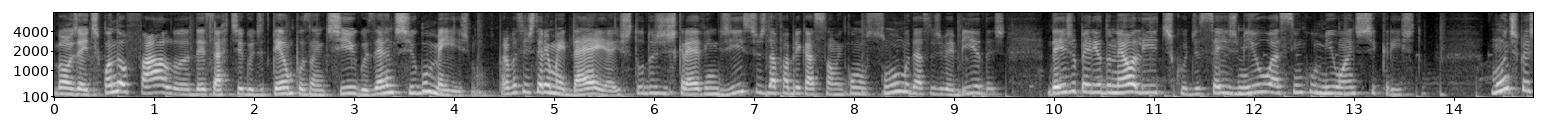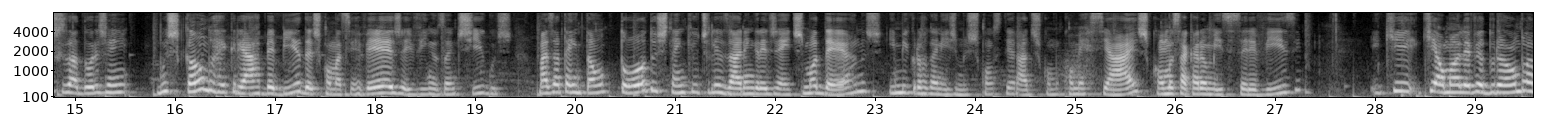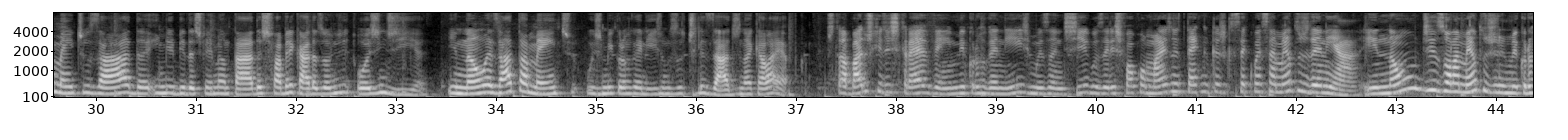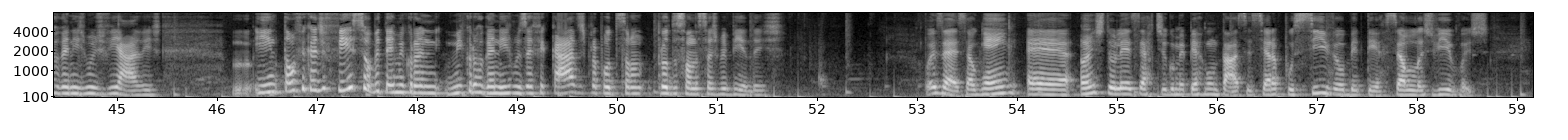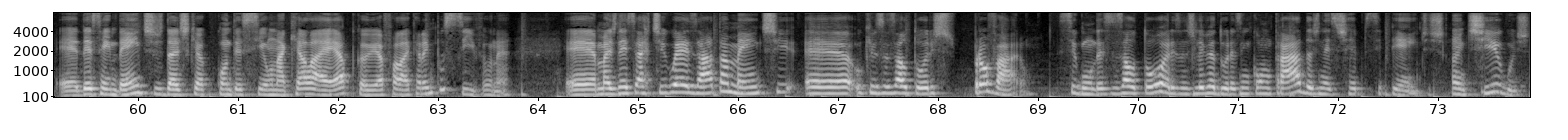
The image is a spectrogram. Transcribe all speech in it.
Bom, gente, quando eu falo desse artigo de tempos antigos, é antigo mesmo. Para vocês terem uma ideia, estudos descrevem indícios da fabricação e consumo dessas bebidas desde o período neolítico, de 6.000 a 5.000 a.C. Muitos pesquisadores vêm buscando recriar bebidas como a cerveja e vinhos antigos, mas até então todos têm que utilizar ingredientes modernos e micro-organismos considerados como comerciais, como Saccharomyces cerevisiae, e que, que é uma levedura amplamente usada em bebidas fermentadas fabricadas hoje, hoje em dia, e não exatamente os micro-organismos utilizados naquela época. Os trabalhos que descrevem micro-organismos antigos, eles focam mais em técnicas de sequenciamento de DNA e não de isolamento de micro-organismos viáveis. E então fica difícil obter micro- micro-organismos eficazes para a produção, produção dessas bebidas. Pois é, se alguém, é, antes de eu ler esse artigo, me perguntasse se era possível obter células vivas é, descendentes das que aconteciam naquela época, eu ia falar que era impossível, né? É, mas nesse artigo é exatamente é, o que os autores provaram. Segundo esses autores, as leveduras encontradas nesses recipientes antigos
